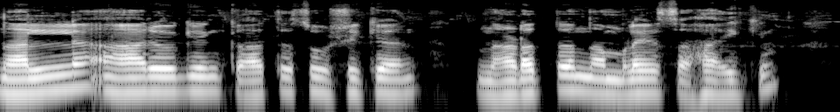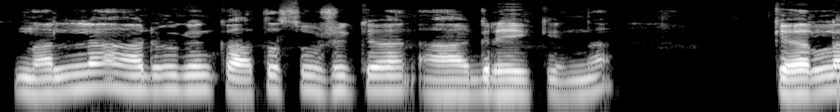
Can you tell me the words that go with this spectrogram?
നല്ല ആരോഗ്യം കാത്തു സൂക്ഷിക്കാൻ നടത്തം നമ്മളെ സഹായിക്കും. നല്ല ആരോഗ്യം കാത്തു സൂക്ഷിക്കാൻ ആഗ്രഹിക്കുന്ന കേരള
